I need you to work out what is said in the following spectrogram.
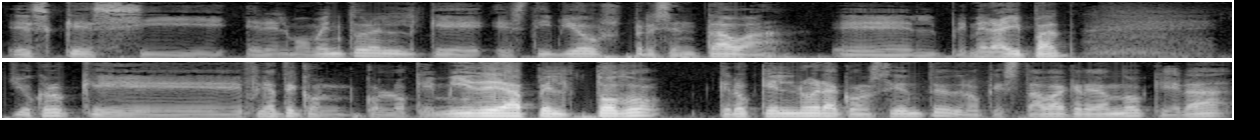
es que si en el momento en el que Steve Jobs presentaba el primer iPad, yo creo que, fíjate, con lo que mide Apple todo, creo que él no era consciente de lo que estaba creando, que era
